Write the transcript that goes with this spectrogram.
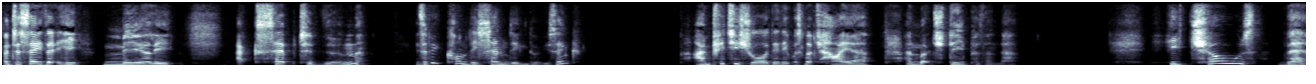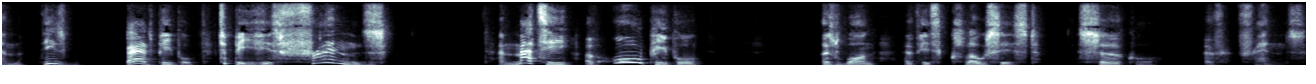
And to say that he merely accepted them is a bit condescending, don't you think? I'm pretty sure that it was much higher and much deeper than that. He chose them, these bad people, to be his friends. And Matty, of all people, as one of his closest circle of friends.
